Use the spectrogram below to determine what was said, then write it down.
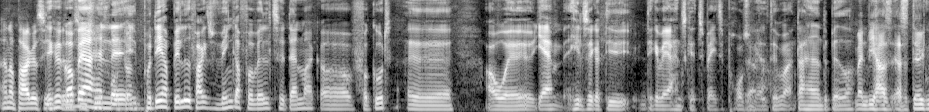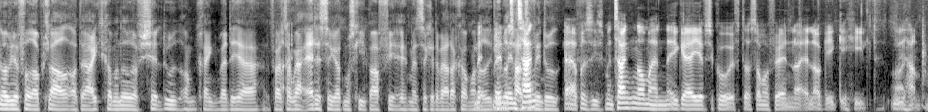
han har pakket sit, Det kan øh, godt sin være, at han øh, på det her billede faktisk vinker farvel til Danmark og for godt. Øh, og øh, ja, helt sikkert, de, det kan være, at han skal tilbage til Portugal. Ja. Det var, der havde han det bedre. Men vi har, altså, det er jo ikke noget, vi har fået opklaret, og der er ikke kommet noget officielt ud omkring, hvad det her er. Første omgang er det sikkert måske bare ferie, men så kan det være, der kommer Men- noget i men- løbet af tank- transfervinduet. Ja, præcis. Men tanken om, at han ikke er i FCK efter sommerferien, er nok ikke helt ude i hampen.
